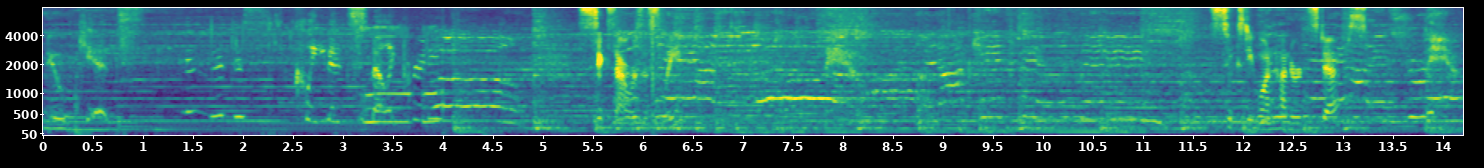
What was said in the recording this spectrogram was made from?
new kids. They're just clean and smelling pretty. Six hours of sleep. 6,100 steps. Bam.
